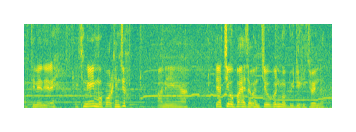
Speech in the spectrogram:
अति नै धेरै। एकछिन यहीँ म पर्खिन्छु। अनि त्यहाँ च्याउ पाएछ भने च्याउको नि म भिडियो खिच्छु है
